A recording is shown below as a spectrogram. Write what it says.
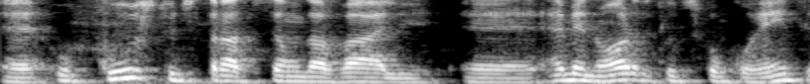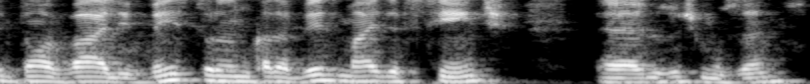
É, o custo de extração da Vale é, é, menor do que o dos concorrentes, então a Vale vem se tornando cada vez mais eficiente é, nos últimos anos.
